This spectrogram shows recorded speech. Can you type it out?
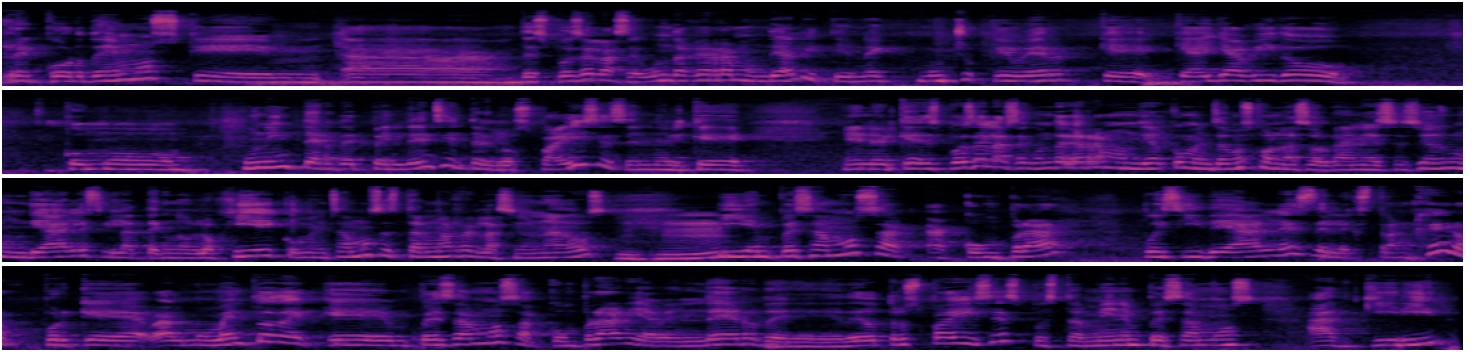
recordemos que mm, ah, después de la Segunda Guerra Mundial, y tiene mucho que ver que, que haya habido como una interdependencia entre los países en el que en el que después de la Segunda Guerra Mundial comenzamos con las organizaciones mundiales y la tecnología y comenzamos a estar más relacionados y empezamos a, comprar pues ideales del extranjero, porque al momento de que empezamos a comprar y a vender de, de otros países, pues también empezamos a adquirir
